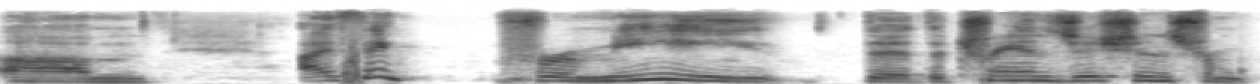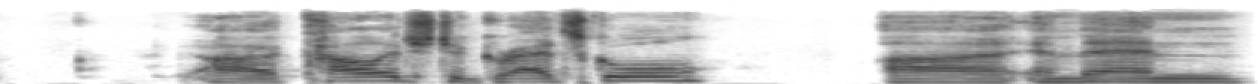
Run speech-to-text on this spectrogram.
um, I think for me, the the transitions from uh, college to grad school, uh, and then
